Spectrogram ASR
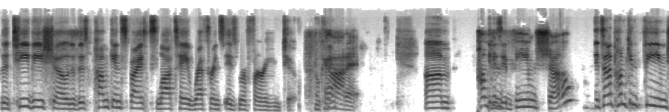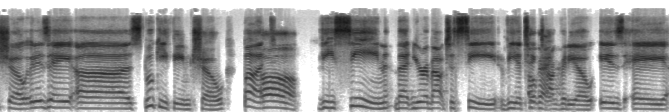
the TV show that this pumpkin spice latte reference is referring to. Okay. Got it. Um, Pumpkin It is a- themed show. it's not a pumpkin themed show. It is a uh, spooky themed show, but Oh, the scene that you're about to see via TikTok video is a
